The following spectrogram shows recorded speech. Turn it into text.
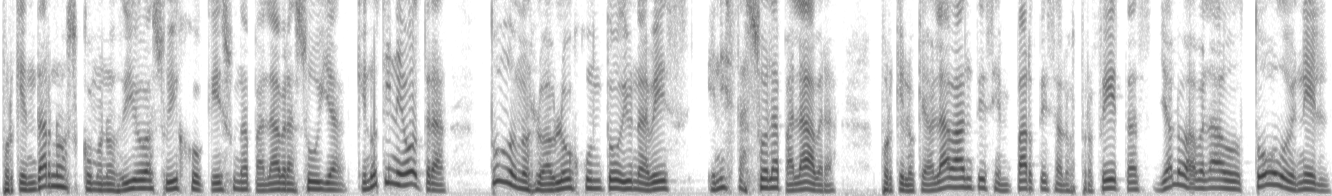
porque en darnos como nos dio a su Hijo, que es una palabra suya, que no tiene otra, todo nos lo habló junto de una vez en esta sola palabra, porque lo que hablaba antes en partes a los profetas, ya lo ha hablado todo en él,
